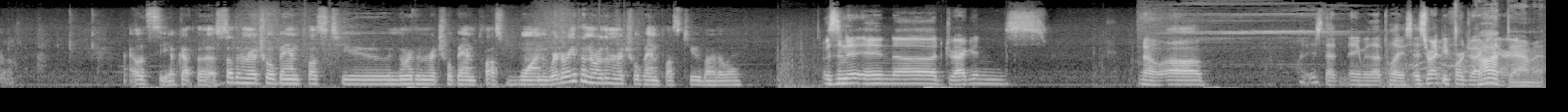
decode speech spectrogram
Alright, let's see. I've got the Southern Ritual Band plus two, Northern Ritual Band plus one. Where do I get the Northern Ritual Band plus two, by the way? Isn't it in uh, Dragons? No. Uh, what is that name of that place? It's right before Dragon. God Area. damn it.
